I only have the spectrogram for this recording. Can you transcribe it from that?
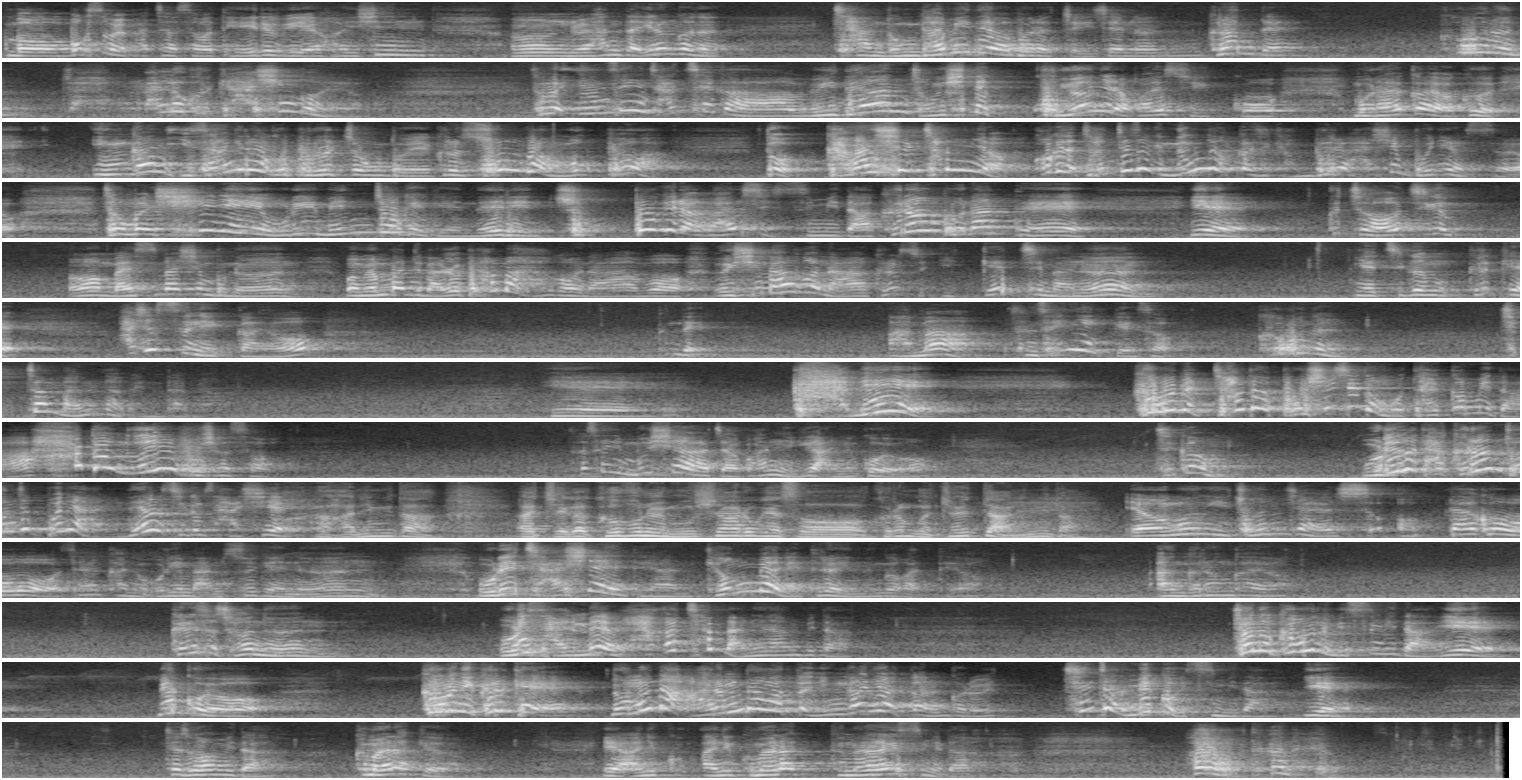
뭐 목숨을 바쳐서 대의를 위해 헌신을 한다 이런 거는 참 농담이 되어버렸죠 이제는 그런데 그분은 정말로 그렇게 하신 거예요 자체가 위대한 정신의 구현이라고 할 수 있고 뭐랄까요? 그 인간 이상이라고 부를 정도의 그런 숭고한 목표와 또 강한 실천력 거기다 전체적인 능력까지 겸비를 하신 분이었어요. 정말 신이 우리 민족에게 내린 축복이라고 할 수 있습니다. 그런 분한테 예 그쵸? 지금 어, 말씀하신 분은 뭐 몇 마디 말로 폄하하거나 뭐 의심하거나 그럴 수 있겠지만은 예 지금 그렇게 하셨으니까요 아마 선생님께서 그분을 직접 만나 뵌다면 예 감히 그분을 쳐다보시지도 못할 겁니다. 하도 눈이 부셔서. 선생님 무시하자고 하는 얘기가 아니고요. 지금 우리가 사실 아, 아닙니다. 아, 제가 그분을 무시하려고 해서 그런 건 절대 아닙니다. 영웅이 존재할 수 없다고 생각하는 우리 마음속에는 우리 자신에 대한 경멸이 들어있는 것 같아요. 안 그런가요? 그래서 저는 우리 삶에 화가 참 많이 납니다. 저는 그분을 믿습니다. 예. 믿고요. 그분이 그렇게 너무나 아름다웠던 인간이었다는 것을 진짜로 믿고 있습니다. 예. 죄송합니다. 그만할게요. 예, 아니, 그- 아니, 그만하, 그만하겠습니다. 아유, 어떡하네.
